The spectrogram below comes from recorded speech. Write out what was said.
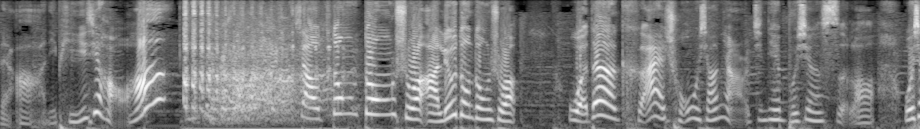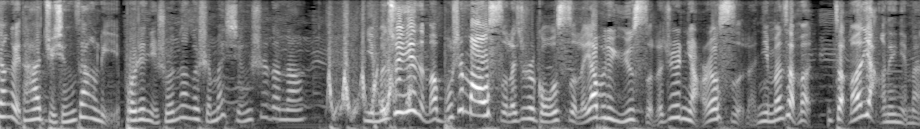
的啊？你脾气好啊。小东东说啊，刘东东说。我的可爱宠物小鸟今天不幸死了，我想给它举行葬礼。波姐，你说弄个什么形式的呢？你们最近怎么不是猫死了就是狗死了，要不就鱼死了，就是鸟要死了？你们怎么怎么养的？你们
